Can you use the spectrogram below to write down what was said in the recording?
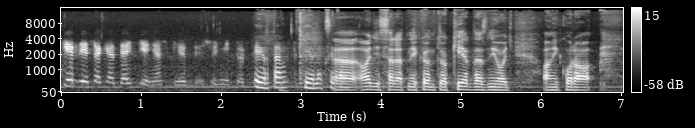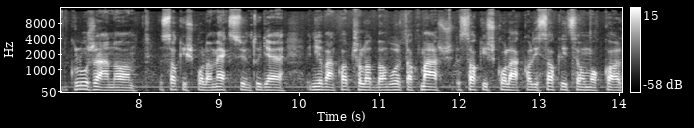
Kérdéseket, de egy kényes kérdés, hogy mi történt. Értem, kérlek szépen. Annyit szeretnék öntől kérdezni, hogy amikor a Kluzsán a szakiskola megszűnt, ugye nyilván kapcsolatban voltak más szakiskolákkal és szakliceumokkal,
